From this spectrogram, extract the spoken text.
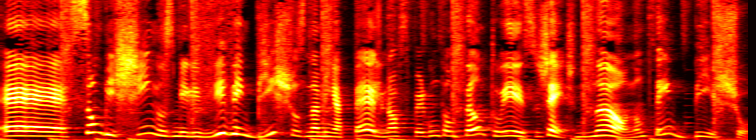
É, são bichinhos, Mili? Vivem bichos na minha pele? Nossa, perguntam tanto isso. Gente, não, não tem bicho.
